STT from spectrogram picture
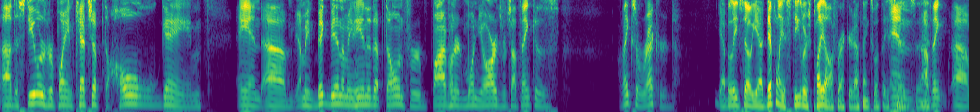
uh, the Steelers were playing catch up the whole game. And uh, I mean, Big Ben. I mean, he ended up throwing for 501 yards, which I think is I think it's a record. Yeah, I believe so. Yeah, definitely a Steelers playoff record. I think is what they said. And so. I think uh,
